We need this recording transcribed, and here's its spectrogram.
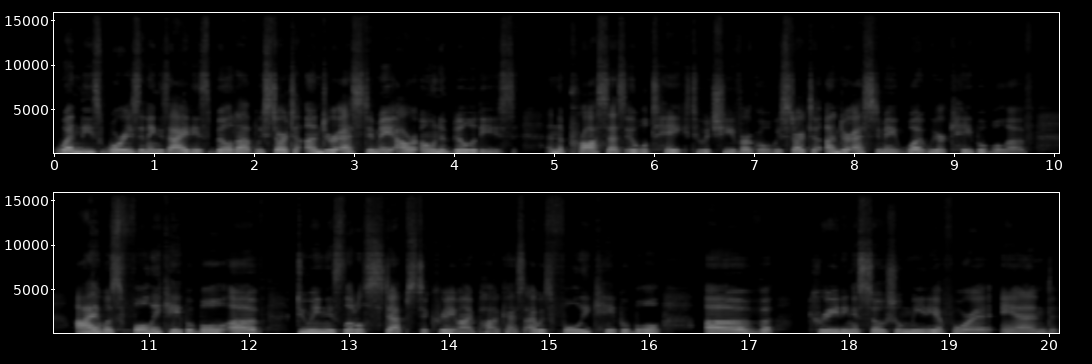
when these worries and anxieties build up, we start to underestimate our own abilities and the process it will take to achieve our goal. We start to underestimate what we are capable of. I was fully capable of doing these little steps to create my podcast. I was fully capable of creating a social media for it and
